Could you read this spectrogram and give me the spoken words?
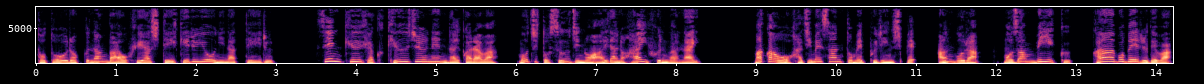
と登録ナンバーを増やしていけるようになっている。1990年代からは文字と数字の間のハイフンがない。マカオをはじめサントメプリンシペ、アンゴラ、モザンビーク、カーボベルでは、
